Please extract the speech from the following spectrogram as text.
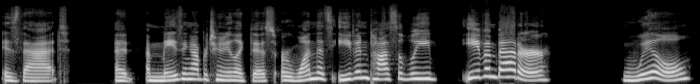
is that an amazing opportunity like this, or one that's even possibly even better, will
